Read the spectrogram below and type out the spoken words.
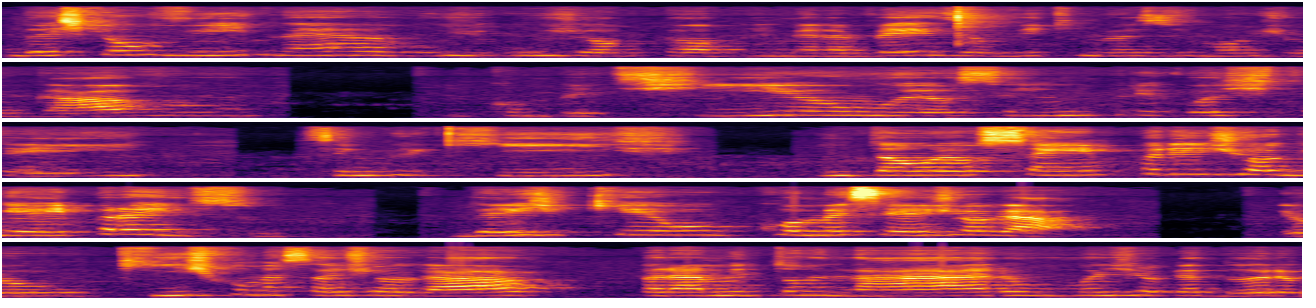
desde que eu vi, né, o, o jogo pela primeira vez, eu vi que meus irmãos jogavam competiam, eu sempre gostei, sempre quis. Então eu sempre joguei para isso, desde que eu comecei a jogar. Eu quis começar a jogar para me tornar uma jogadora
